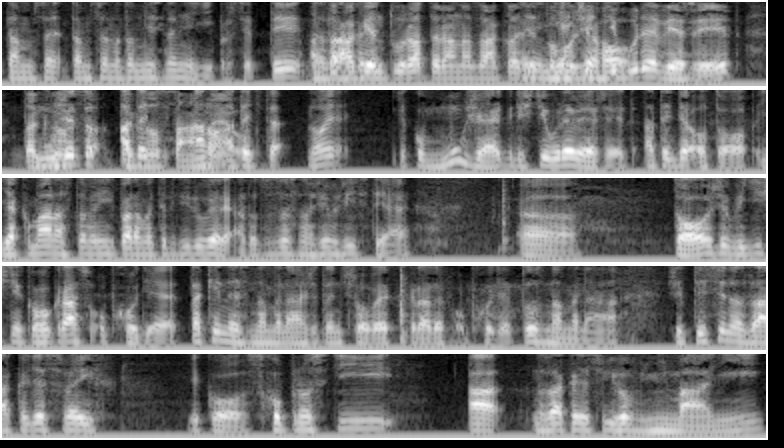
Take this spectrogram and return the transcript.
tam se, tam se na tom nic nemění, prostě ty a na ta základě, agentura teda na základě toho, něčeho, že ti bude věřit, tak, může zasa, to, tak teď, zasáhne, Ano, a teď ta, no jako může, když ti bude věřit, a teď jde o to, jak má nastavený parametry té důvěry. A to, co se snažím říct, je, uh, to, že vidíš někoho krás v obchodě, taky neznamená, že ten člověk krade v obchodě. To znamená, že ty si na základě svých jako schopností a na základě svého vnímání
